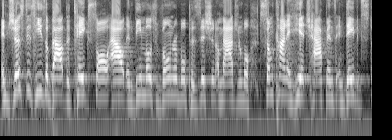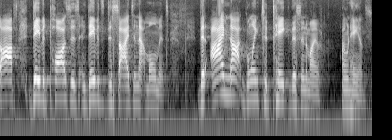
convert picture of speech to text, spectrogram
And just as he's about to take Saul out in the most vulnerable position imaginable, some kind of hitch happens and David stops, David pauses, and David decides in that moment that I'm not going to take this into my own hands.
